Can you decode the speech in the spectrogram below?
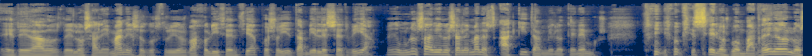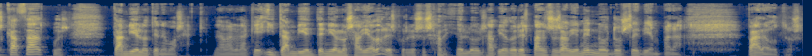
heredados de los alemanes o construidos bajo licencia, pues oye, también les servía. ¿eh? Unos aviones alemanes, aquí también lo tenemos. Yo que sé, los bombarderos, los cazas, pues también lo tenemos aquí. La verdad que, y también tenían los aviadores, porque esos los aviadores para esos aviones no, no servían para, para otros.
